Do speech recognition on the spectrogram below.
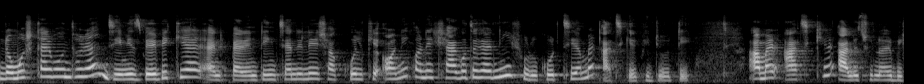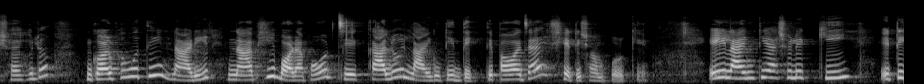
নমস্কার বন্ধুরা Jimmy's baby care and parenting চ্যানেলে সকলকে অনেক অনেক স্বাগত জানিয়ে শুরু করছি আমার আজকের ভিডিওটি। আমার আজকের আলোচনার বিষয় হলো, গর্ভবতী নারীর নাভি বরাবর যে কালো লাইনটি দেখতে পাওয়া যায় সেটি সম্পর্কে। এই লাইনটি আসলে কি, এটি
